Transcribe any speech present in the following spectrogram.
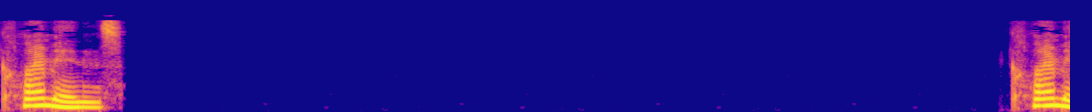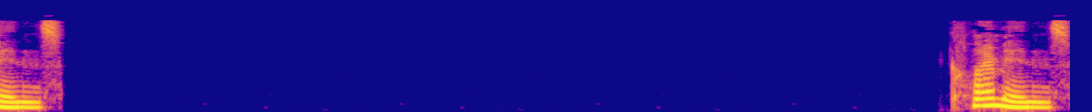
Clemens. Clemens Clemens.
